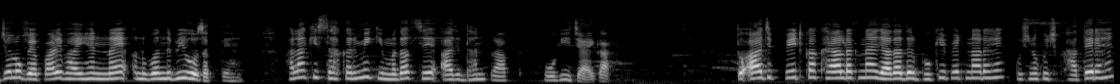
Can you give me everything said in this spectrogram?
जो लोग व्यापारी भाई हैं, नए अनुबंध भी हो सकते हैं। हालाँकि सहकर्मी की मदद से आज धन प्राप्त हो ही जाएगा। तो आज पेट का ख्याल रखना है, ज़्यादा देर भूखे पेट ना रहें, कुछ ना कुछ खाते रहें।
